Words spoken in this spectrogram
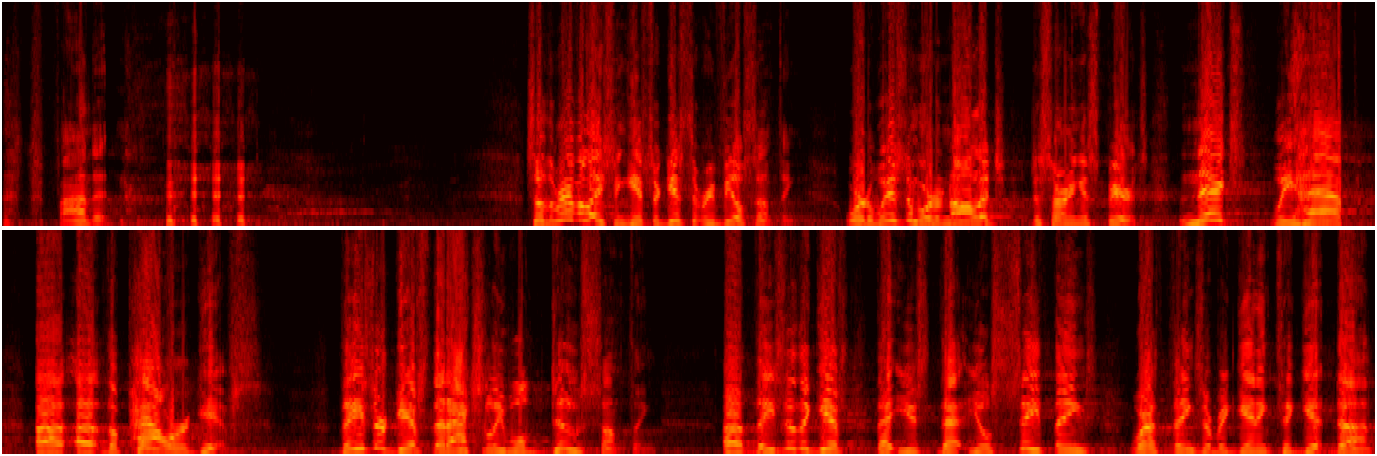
Find it. so the revelation gifts are gifts that reveal something. Word of wisdom, word of knowledge, discerning of spirits. Next, we have uh, uh, the power gifts. These are gifts that actually will do something. Uh, these are the gifts that, you, that you'll see things where things are beginning to get done.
